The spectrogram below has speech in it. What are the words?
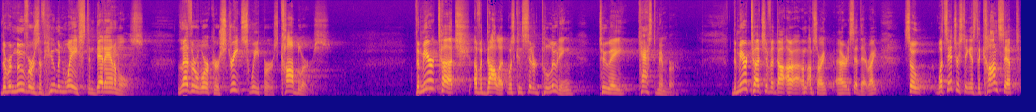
the removers of human waste and dead animals, leather workers, street sweepers, cobblers. The mere touch of a Dalit was considered polluting to a caste member. The mere touch of a Dalit, uh, I'm, I'm sorry, I already said that, right? So, what's interesting is the concept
